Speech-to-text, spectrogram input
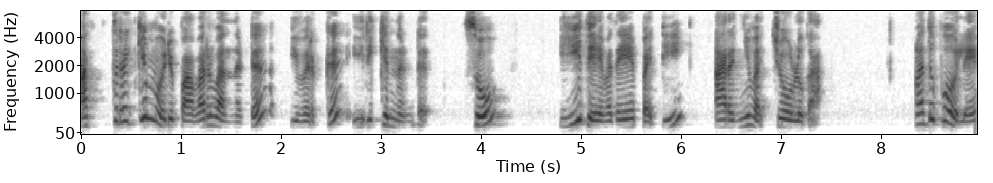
അത്രയ്ക്കും ഒരു പവർ വന്നിട്ട് ഇവർക്ക് ഇരിക്കുന്നുണ്ട്. സോ ഈ ദേവതയെ പറ്റി അറിഞ്ഞു വച്ചോളുക. അതുപോലെ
